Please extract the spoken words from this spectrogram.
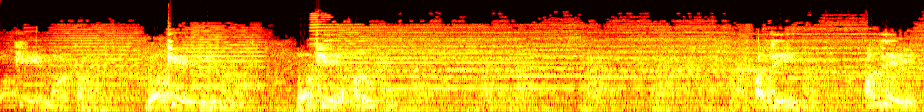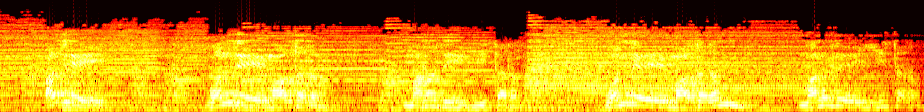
ఒకే మాట ఒకే పిలుపు ఒకే అరుపు. అదే అదే అదే వందే మాతరం మనదే ఈ తరం వందే మాతరం మనదే ఈ తరం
